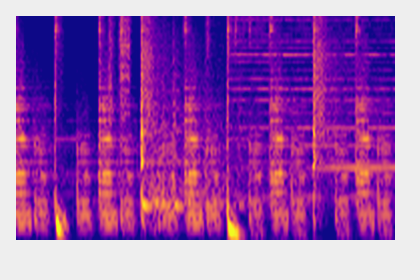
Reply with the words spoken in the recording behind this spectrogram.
Thank you.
